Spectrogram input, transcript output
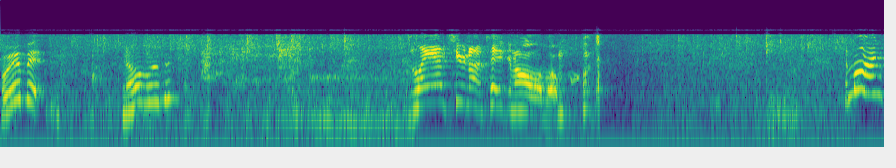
Ribbit. No Ribbit? Lance, you're not taking all of them. Come on.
